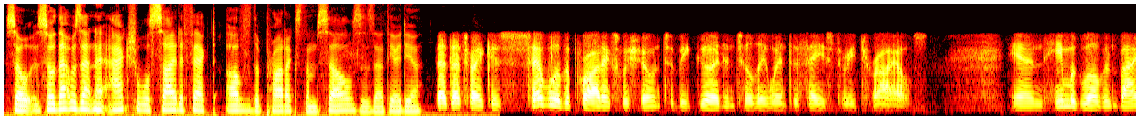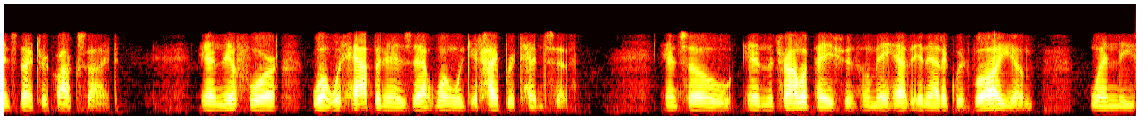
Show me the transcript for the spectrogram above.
So so that was an actual side effect of the products themselves. Is that the idea? That that's right. Because several of the products were shown to be good until they went to phase three trials, and hemoglobin binds nitric oxide, and therefore what would happen is that one would get hypertensive and so, in the trauma patient who may have inadequate volume, when these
